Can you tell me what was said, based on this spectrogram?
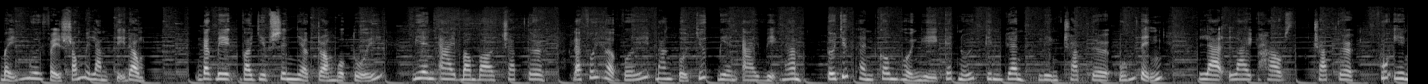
70,65 tỷ đồng. Đặc biệt, vào dịp sinh nhật tròn một tuổi, BNI Bombo Chapter đã phối hợp với Ban tổ chức BNI Việt Nam tổ chức thành công hội nghị kết nối kinh doanh liên chapter 4 tỉnh là Lighthouse Chapter Phú Yên,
